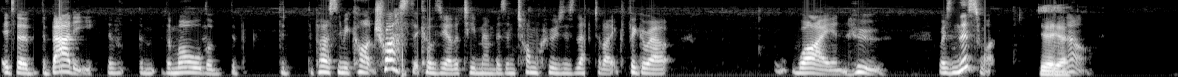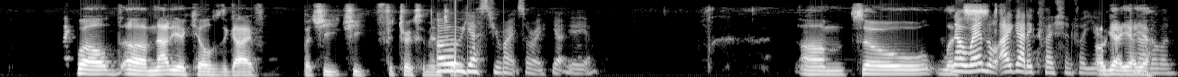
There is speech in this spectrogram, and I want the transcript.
It's the the baddie, the the, the mole, the, the the the person we can't trust that kills the other team members, and Tom Cruise is left to like figure out why and who. Whereas in this one, Yeah, yeah. no. Well, um, Nadia kills the guy, but she she tricks him into Oh it. yes, you're right. Sorry. Yeah, yeah, yeah. Um. So let's. no, Randall, I got a question for you. Oh, yeah, yeah, Another yeah. One.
